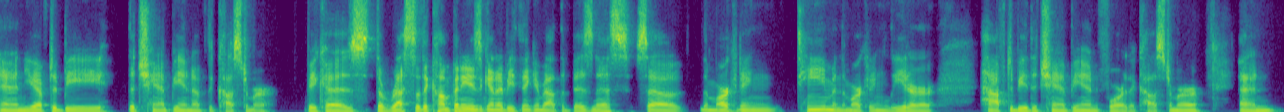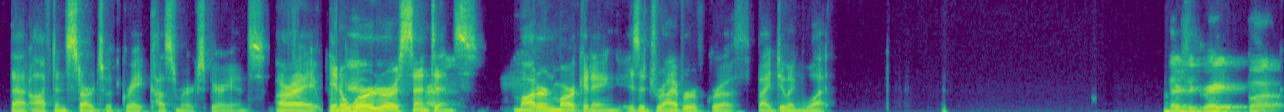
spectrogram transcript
And you have to be the champion of the customer because the rest of the company is going to be thinking about the business. So the marketing team and the marketing leader have to be the champion for the customer. And that often starts with great customer experience. All right. In a word or a sentence, modern marketing is a driver of growth by doing what? There's a great book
